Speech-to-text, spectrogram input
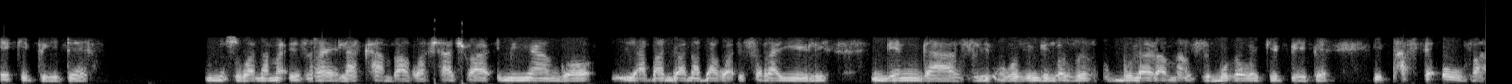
eGibhite umzukwana ama-Israyeli akhamba kwathathwa iminyango yabantwana bakwa-Israyeli ngengazi ukuze ingilozi ukubulala amazibulo weGibhite ipaste over.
